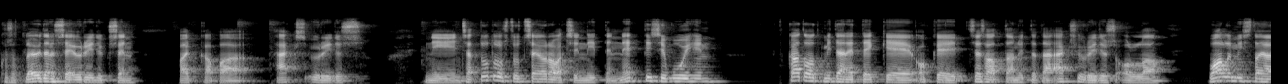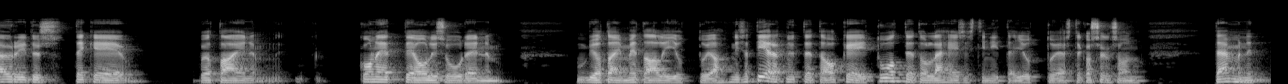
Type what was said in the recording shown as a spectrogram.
kun sä oot löytänyt sen yrityksen, vaikkapa X-yritys, niin sä tutustut seuraavaksi niiden nettisivuihin, katot mitä ne tekee, okei, se saattaa nyt tätä X-yritys olla valmistajayritys, tekee jotain koneteollisuuden jotain metallijuttuja, niin sä tiedät nyt, että okei, tuotteet on läheisesti niitä juttuja, ja sitten koska se on tämmöinen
